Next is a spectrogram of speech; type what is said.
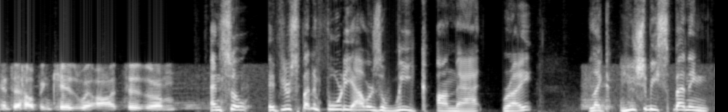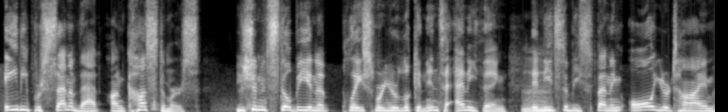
into helping kids with autism. And so, if you're spending 40 hours a week on that, right? Like you should be spending 80% of that on customers. You shouldn't still be in a place where you're looking into anything. It mm. needs to be spending all your time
